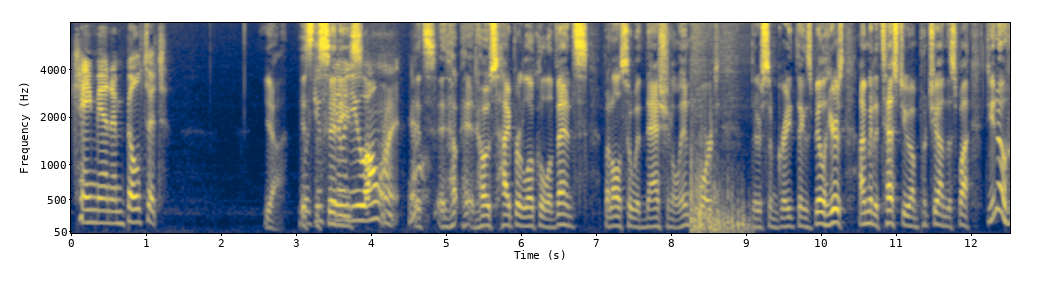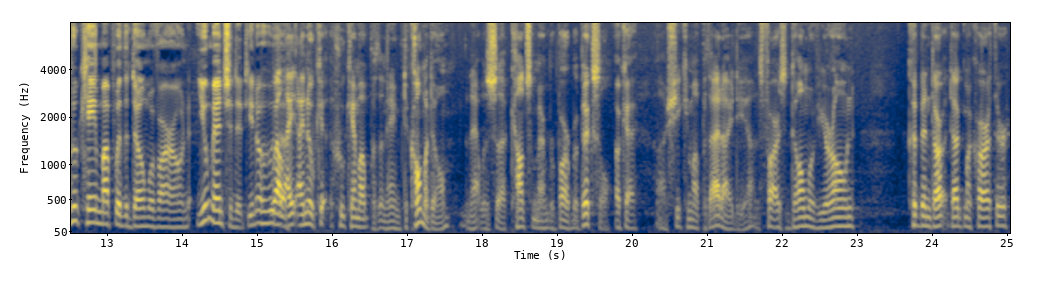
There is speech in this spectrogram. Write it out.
came in and built it, yeah. It's Would the cities. you own it? No. It's, it, it hosts hyper local events, but also with national import. There's some great things. Bill, here's I'm going to test you and put you on the spot. Do you know who came up with the dome of our own? You mentioned it. Do you know who? Well, the... I, I, know who came up with the name Tacoma Dome, and that was uh, Council Member Barbara Bixel. Okay. Uh, she came up with that idea. As far as dome of your own, could have been Doug MacArthur,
